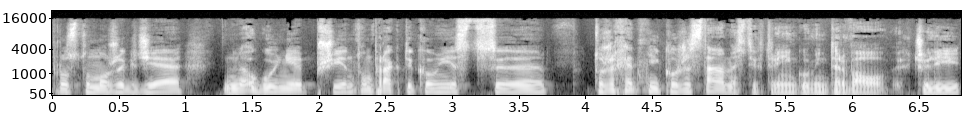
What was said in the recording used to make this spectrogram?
prostu może gdzie ogólnie przyjętą praktyką jest y, to, że chętniej korzystamy z tych treningów interwałowych, czyli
